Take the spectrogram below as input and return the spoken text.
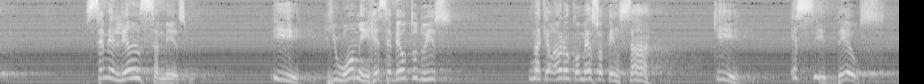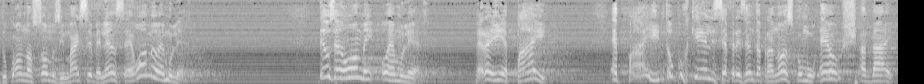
semelhança mesmo. E, e o homem recebeu tudo isso. E naquela hora eu começo a pensar que esse Deus do qual nós somos imagem e semelhança é homem ou é mulher? Deus é homem ou é mulher? Espera aí, é pai é Pai, então por que ele se apresenta para nós como El Shaddai?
